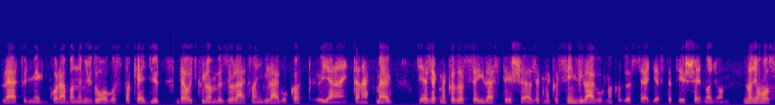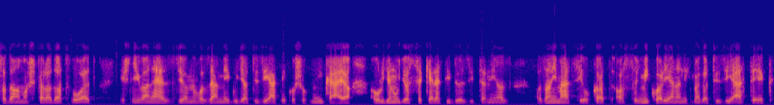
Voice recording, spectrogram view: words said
lehet, hogy még korábban nem is dolgoztak együtt, de hogy különböző látványvilágokat jelenítenek meg ezeknek az összeillesztése, ezeknek a színvilágoknak az összeegyeztetése egy nagyon, nagyon hosszadalmas feladat volt, és nyilván ehhez jön hozzá még ugye a tűzijátékosok munkája, ahol ugyanúgy össze kellett időzíteni az, az animációkat, azt, hogy mikor jelenik meg a tűzijáték,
